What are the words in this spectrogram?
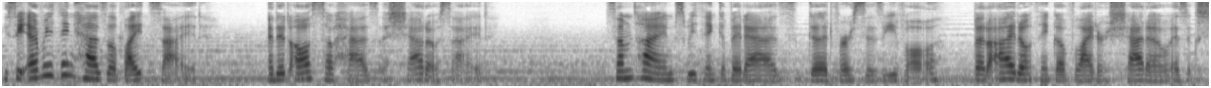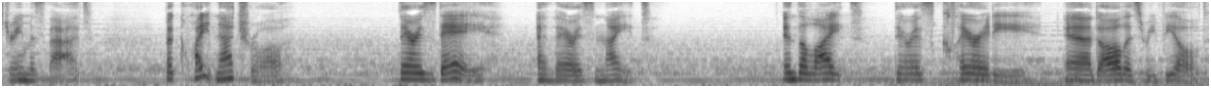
You see, everything has a light side, and it also has a shadow side. Sometimes we think of it as good versus evil, but I don't think of light or shadow as extreme as that, but quite natural. There is day and there is night. In the light, there is clarity and all is revealed.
